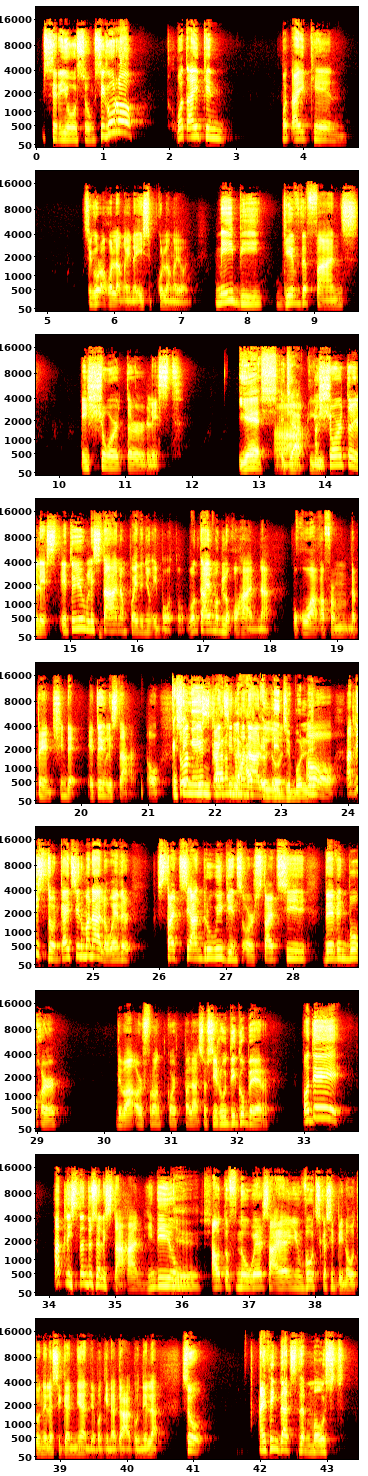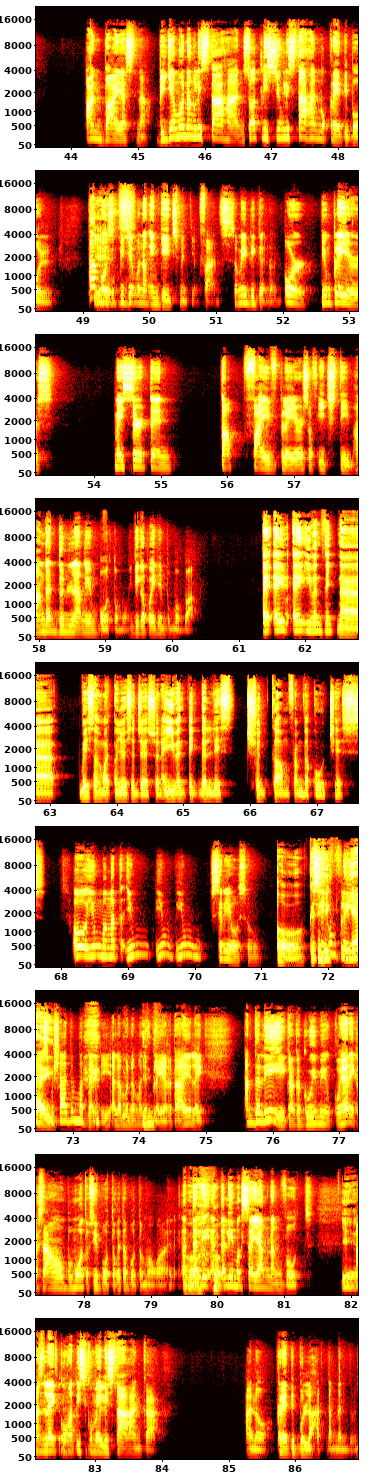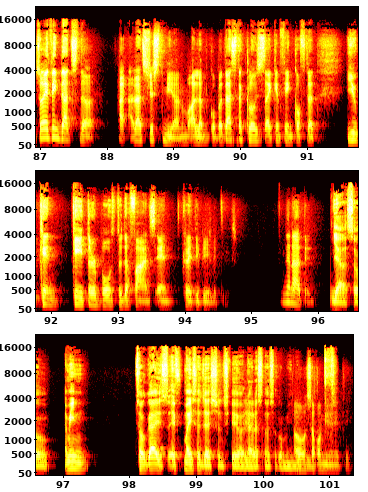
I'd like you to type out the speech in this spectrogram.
seryosong. Siguro what I can what I can siguro ako lang ngayon naisip ko lang ngayon. Maybe give the fans a shorter list. Yes, Ah, exactly. A shorter list. Ito yung listahan ng pwede niyong iboto. Huwag tayong maglokohan na kukuha ka from the bench. Hindi. Ito yung listahan. Oh. Kasi at ngayon, least kahit parang sino lahat eligible eh. Oo. At least doon, kahit sino manalo, whether start si Andrew Wiggins or start si Devin Booker, di ba? Or front court pala. So si Rudy Gobert, o de, at least nandun sa listahan. Hindi yung Yes. out of nowhere, sayang yung votes kasi binoto nila si ganyan, di ba? Ginagago nila. So, I think that's the most unbiased na. Bigyan mo ng listahan, so at least yung listahan mo credible. Tapos, Yes. bigyan mo ng engagement yung fans. So maybe ganun. Or, yung players, may certain top five players of each team. Hanggang dun lang yung boto mo. Hindi ka pwedeng bumaba. I, I, I even think na, based on, what, on your suggestion, I even think the list should come from the coaches. Oh, yung mga, yung, yung, yung seryoso. Oo. Kasi, Kasi, kung yeah, players, eh. masyadong madali. Alam mo naman yung player tayo. Like, ang dali eh. Gagagawin mo yung, kunyari, kasama mo bumoto. Si boto kita, boto mo ko. Ang dali, ang dali magsayang ng vote. Yes, Unlike kung it. at least kung may listahan ka, ano, credible lahat ng nandun. So I think that's the, I- that's just me, ano, alam ko. But that's the closest I can think of that you can cater both to the fans and credibility. Tingnan natin. Yeah, so, I mean, so guys, if may suggestions kayo, let us know sa community. Oh, sa community.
